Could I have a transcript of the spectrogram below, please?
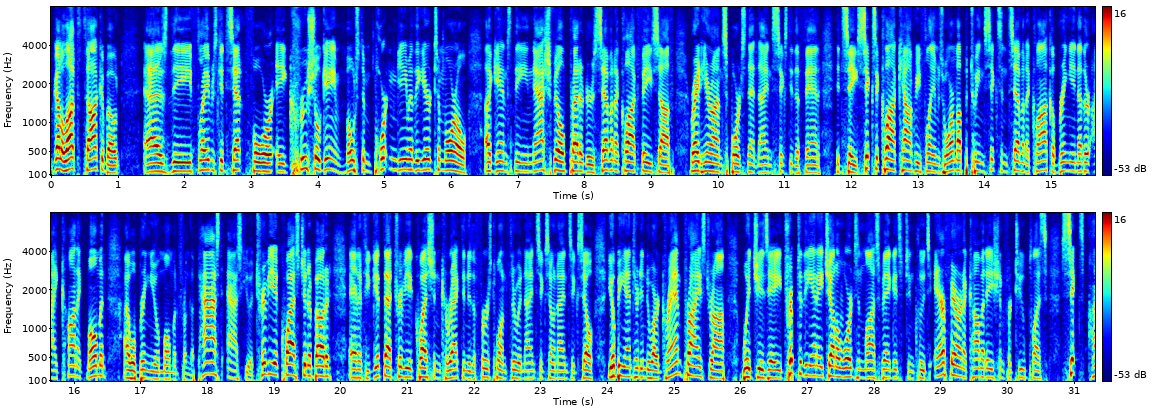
we've got a lot to talk about, as the Flames get set for a crucial game, most important game of the year tomorrow against the Nashville Predators. 7 o'clock face-off right here on Sportsnet 960 The Fan. It's a 6 o'clock Calgary Flames warm-up between 6 and 7 o'clock. I'll bring you another iconic moment. I will bring you a moment from the past, ask you a trivia question about it, and if you get that trivia question correct and do the first one through at 960 960, you'll be entered into our grand prize draw, which is a trip to the NHL Awards in Las Vegas, which includes airfare and accommodation for two plus $600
